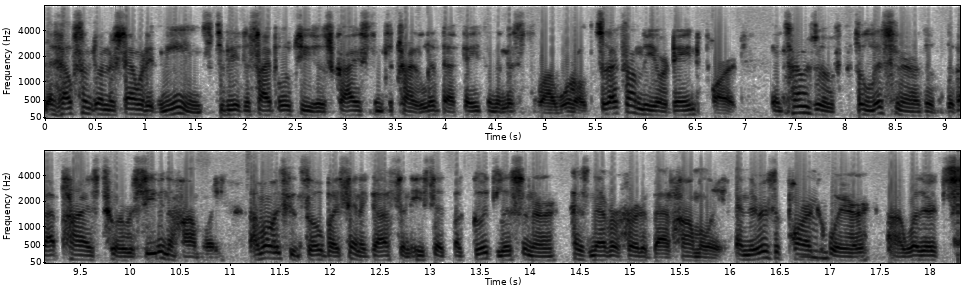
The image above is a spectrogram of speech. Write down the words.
that helps them to understand what it means to be a disciple of Jesus Christ and to try to live that faith in the midst of our world. So that's on the ordained part in terms of the listener, the, the baptized who are receiving the homily, I'm always consoled by St. Augustine. He said, A good listener has never heard a bad homily. And there is a part mm. where, uh, whether it's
